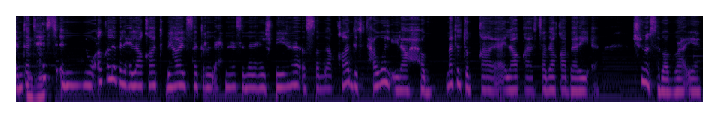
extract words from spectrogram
أنت م-م. تحس إنه أغلب العلاقات بهاي الفترة اللي إحنا هسه نعيش فيها الصداقات تتحول إلى حب متى تبقى علاقة صداقة بريئة. شنو السبب برأيك؟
